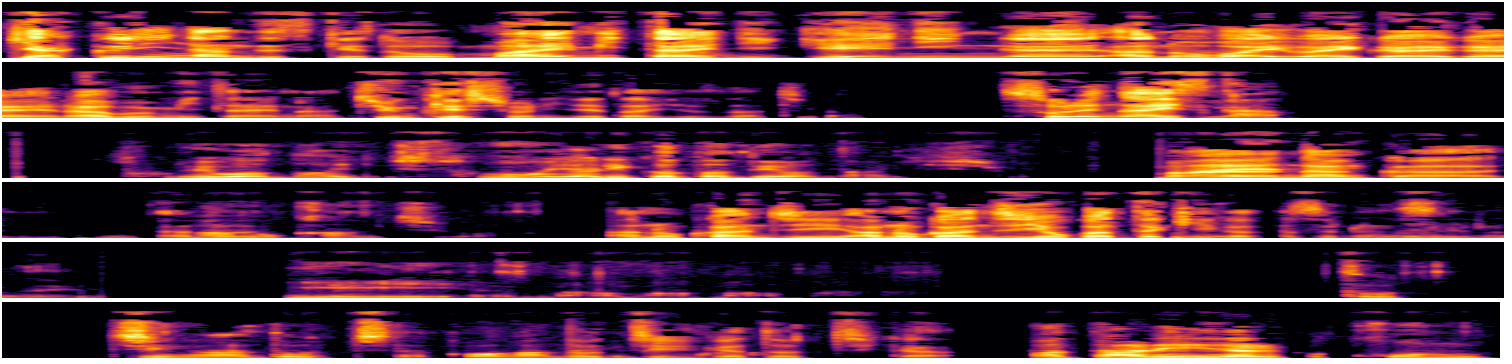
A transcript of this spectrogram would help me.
逆になんですけど、前みたいに芸人が、あの、ワイワイガヤガヤ選ぶみたいな、準決勝に出た人たちが。それないですか？それはないでしょ。そのやり方ではないでしょ。前なんか、ああのの、感じは。あの感じ、あの感じ良かった気がするんですけどね。いやいやまあまあまあまあ。どっちがどっちだかわかんないけど。どっちかどっちか。まあ、誰になるかコン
